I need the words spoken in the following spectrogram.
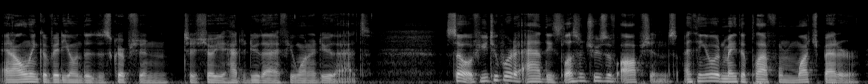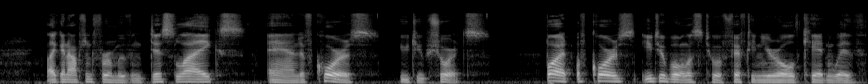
And I'll link a video in the description to show you how to do that if you want to do that. So, if YouTube were to add these less intrusive options, I think it would make the platform much better, like an option for removing dislikes, and of course, YouTube Shorts. But, of course, YouTube won't listen to a 15 year old kid with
